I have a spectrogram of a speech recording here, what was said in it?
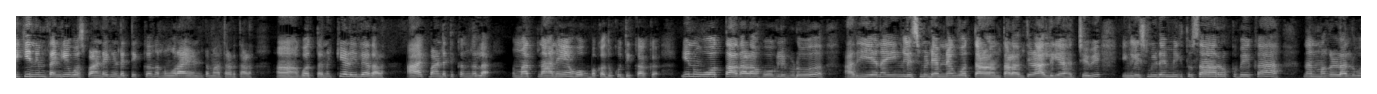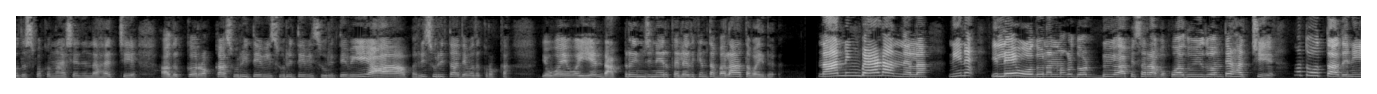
ಈಕಿ ನಿಮ್ಮ ತಂಗಿ ಹೊಸ ಪಾಂಡೆ ಗಿಂಡೆ ತಿಕ್ಕಂದ್ರೆ ನೂರ ಎಂಟು ಮಾತಾಡ್ತಾಳೆ. ಹಾಂ, ಗೊತ್ತನ? ಕೇಳಿ ಇಲ್ಲೇ ಅದಾಳ. ಆಯ್ತು ಪಾಂಡೆ ತಿಕ್ಕಂಗಲ್ಲ. ಮತ್ತು ನಾನೇ ಹೋಗ್ಬೇಕು ಅದಕ್ಕೂ ತಿಕ್ಕಾಕ. ಇನ್ನು ಓದ್ತಾ ಅದಾಳ ಹೋಗ್ಲಿ ಬಿಡು. ಅದೇನ ಇಂಗ್ಲೀಷ್ ಮೀಡಿಯಮ್ನಾಗ ಓದ್ತಾಳ ಅಂತಾಳ ಅಂತೇಳಿ ಅಲ್ಲಿಗೆ ಹಚ್ಚೇವಿ. ಇಂಗ್ಲೀಷ್ ಮೀಡಿಯಮಿಗೆ ಸಹ ರೊಕ್ಕ ಬೇಕಾ? ನನ್ನ ಮಗಳು ಅಲ್ಲಿ ಓದಿಸ್ಬೇಕು ಅನ್ನೋ ಆಶಯದಿಂದ ಹಚ್ಚಿ ಅದಕ್ಕೆ ರೊಕ್ಕ ಸುರಿತೇವಿ ಸುರಿತೇವಿ ಸುರಿತೇವಿ. ಆ ಪರಿ ಸುರಿತಾ ಇದೇವೆ ಅದಕ್ಕೆ ರೊಕ್ಕ. ಯವ್ವ ಯವ್ವ, ಏನು ಡಾಕ್ಟರ್ ಇಂಜಿನಿಯರ್ ಕಲಿಯೋದಕ್ಕಿಂತ ಬಲ ಅಥವಾ ಇದು? ನಾನು ನಿಂಗೆ ಬೇಡ ಅನ್ನಲ್ಲ. ನೀನೇ ಇಲ್ಲೇ ಓದು ನನ್ನ ಮಗಳು ದೊಡ್ಡ ಆಫೀಸರ್ ಆಗ್ಬೇಕು, ಅದು ಇದು ಅಂತ ಹಚ್ಚಿ ಮತ್ತೆ ಓದ್ತಾ ಇದೀನಿ.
